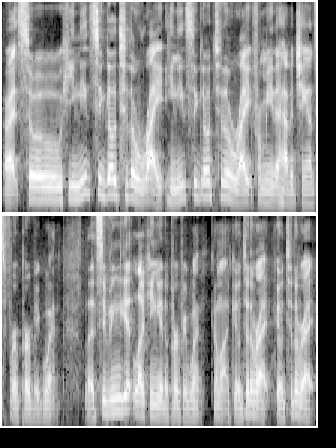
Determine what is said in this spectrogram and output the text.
All right, so he needs to go to the right. He needs to go to the right for me to have a chance for a perfect win. Let's see if we can get lucky and get a perfect win. Come on, go to the right. Go to the right.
